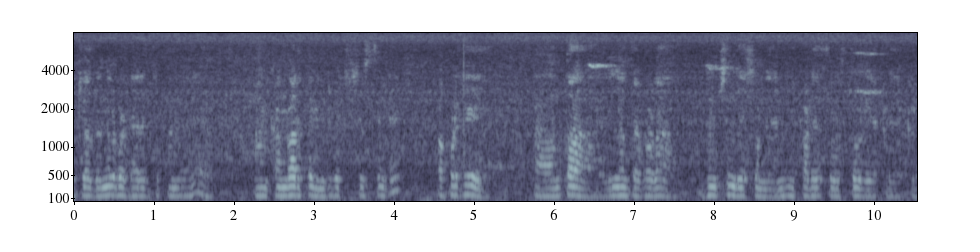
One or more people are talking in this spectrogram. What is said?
ఇట్లా దొంగలు పడ్డారని చెప్పాను కానీ ఆమె కంగారుతో ఇంటికి వచ్చి చూస్తుంటే అప్పటికి అంతా ఇల్లంతా కూడా ధ్వంసం చేసి ఉన్నాయి. అన్ని పడేసి వస్తువులు ఎక్కడ ఎక్కడ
